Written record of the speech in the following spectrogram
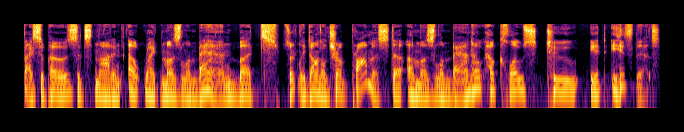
I suppose it's not an outright Muslim ban, but certainly Donald Trump promised a, a Muslim ban. How, how close to it is this?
